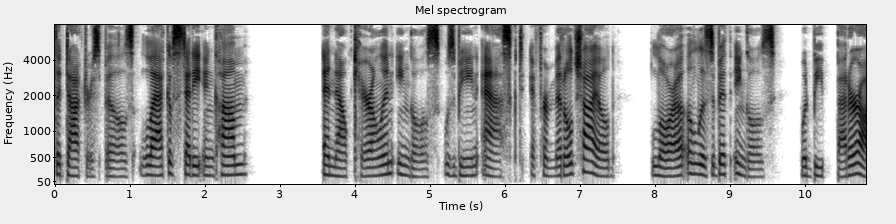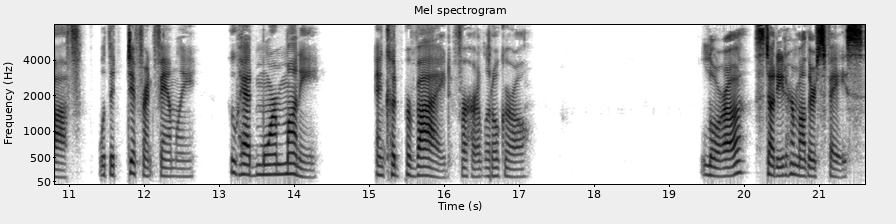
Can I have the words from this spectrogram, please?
The doctor's bills, lack of steady income, and now Carolyn Ingalls was being asked if her middle child, Laura Elizabeth Ingalls, would be better off with a different family who had more money and could provide for her little girl. Laura studied her mother's face.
